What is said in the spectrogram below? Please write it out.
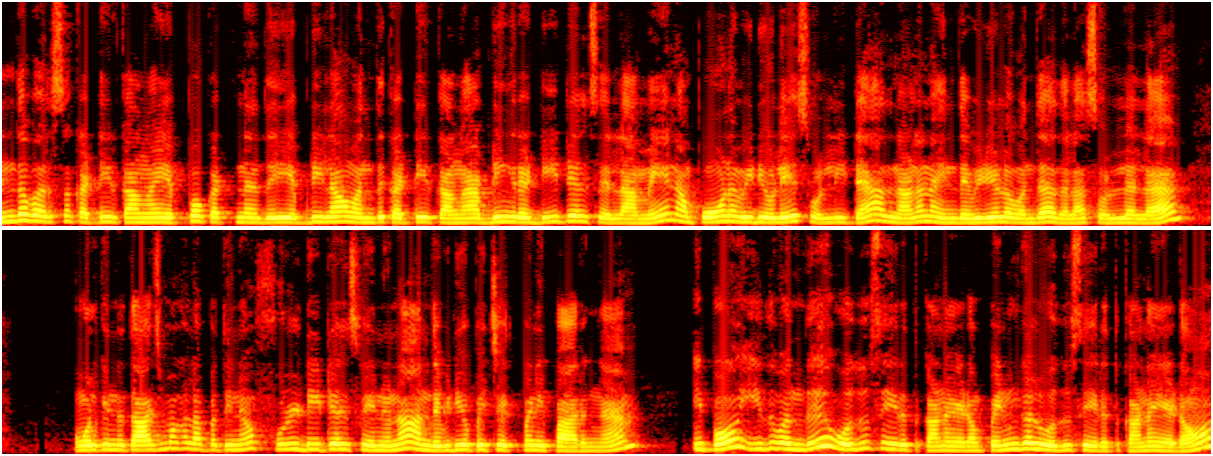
எந்த வருஷம் கட்டியிருக்காங்க? எப்போ கட்டினது? எப்படிலாம் வந்து கட்டியிருக்காங்க? அப்படிங்கிற டீட்டெயில்ஸ் எல்லாமே நான் போன வீடியோலேயே சொல்லிட்டேன். அதனால நான் இந்த வீடியோவில் வந்து அதெல்லாம் சொல்லலை. உங்களுக்கு இந்த தாஜ்மஹாலை பற்றின ஃபுல் டீட்டெயில்ஸ் வேணும்னா அந்த வீடியோ போய் செக் பண்ணி பாருங்கள் இப்போது இது வந்து ஒது செய்கிறதுக்கான இடம் பெண்கள் ஒது செய்கிறதுக்கான இடம்.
